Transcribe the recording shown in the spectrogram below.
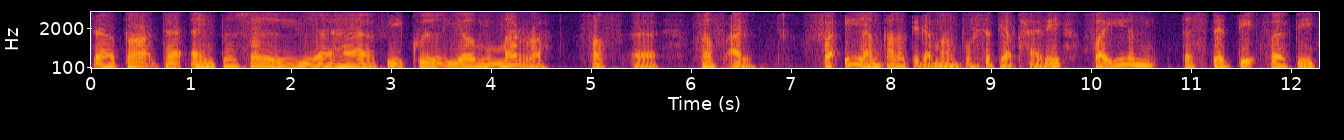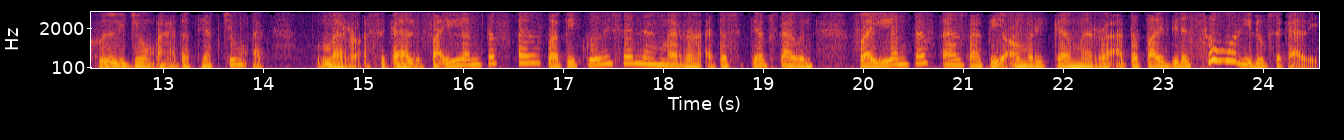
istata'ta an tusalliyaha fi kulli yawmin marrah faf, uh, faf'al fa illam kalau tidak mampu setiap hari fa illam tastati fa fi kulli jum'ah atau tiap Jumat marrah sekali. Fa illam taf'al fa fi kulli sanah marrah atau setiap tahun. Fa illam taf'al fa fi umrika marrah atau paling tidak seumur hidup sekali.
